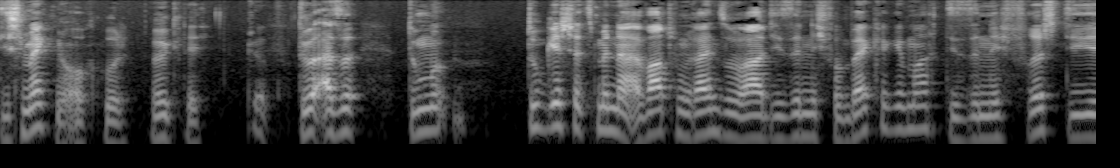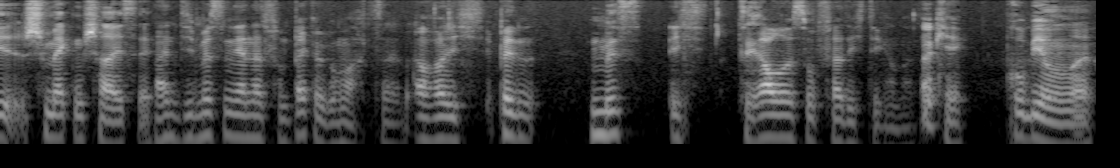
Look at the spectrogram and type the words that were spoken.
Die schmecken auch gut, wirklich. Gut. Du, also, du, du gehst jetzt mit einer Erwartung rein, so, ah, die sind nicht vom Bäcker gemacht, die sind nicht frisch, die schmecken scheiße. Nein, die müssen ja nicht vom Bäcker gemacht sein. Aber ich bin miss. Ich traue so Fertigdinger nicht. Okay, probieren wir mal.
